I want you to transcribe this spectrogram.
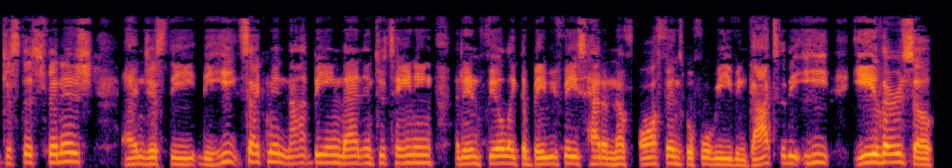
just this finish and just the the Heat segment not being that entertaining. I didn't feel like the babyface had enough offense before we even got to the Heat either. So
